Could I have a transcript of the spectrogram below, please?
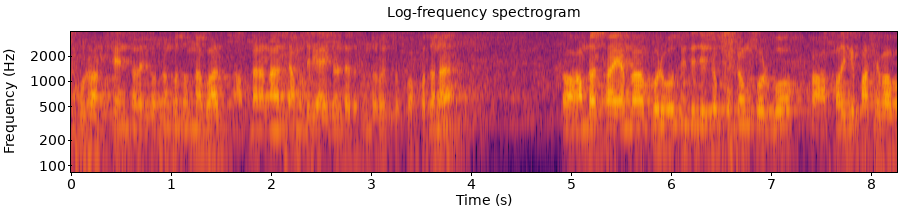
আপুরা আসছেন, তাদেরকে অসংখ্য ধন্যবাদ। আপনারা না আসলে আমাদের এই আয়োজনটা এত সুন্দর হয়তো হতো না। তো আমরা চাই আমরা পরবর্তীতে যেসব প্রোগ্রাম করব, আপনাদেরকে পাশে পাবো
